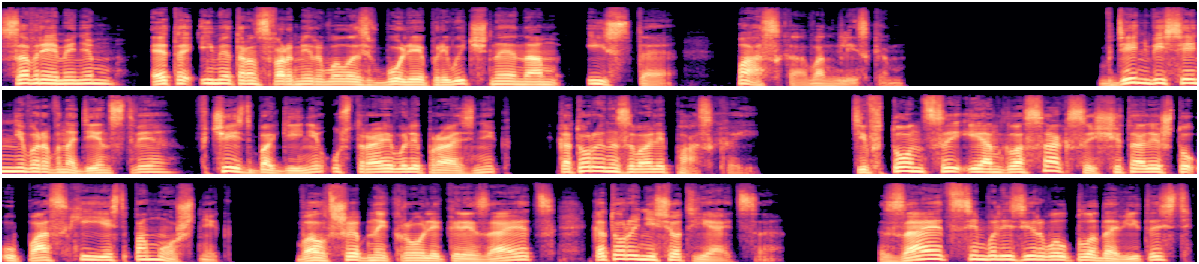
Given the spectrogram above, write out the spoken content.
Со временем это имя трансформировалось в более привычное нам «Исте» — Пасха в английском. В день весеннего равноденствия в честь богини устраивали праздник, который называли Пасхой. Тевтонцы и англосаксы считали, что у Пасхи есть помощник — волшебный кролик или заяц, который несет яйца. Заяц символизировал плодовитость,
